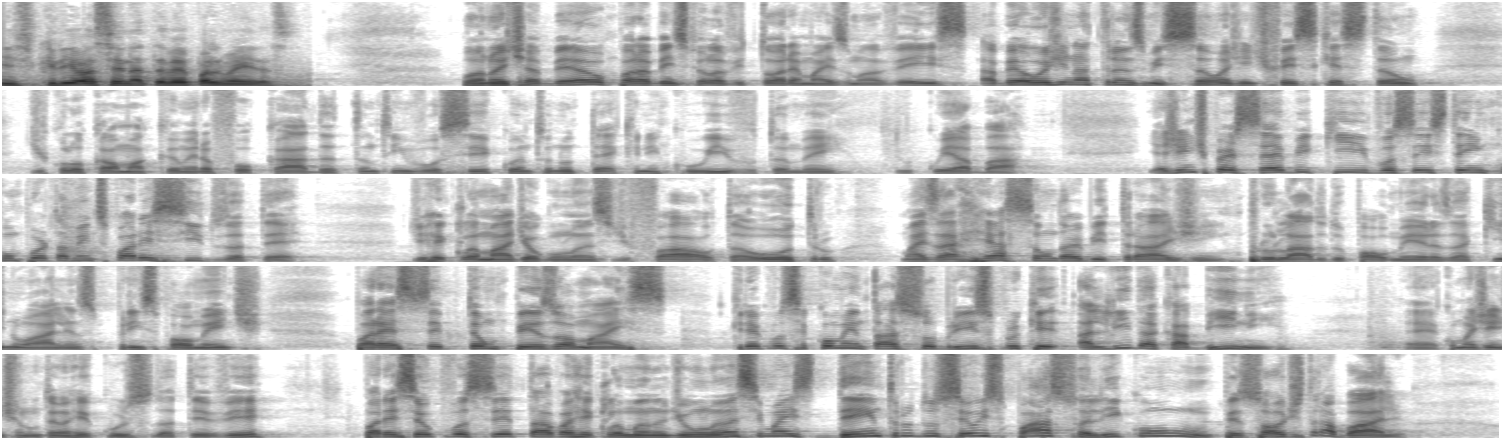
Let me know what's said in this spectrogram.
Inscreva-se na TV Palmeiras. Boa noite, Abel. Parabéns pela vitória mais uma vez. Abel, hoje na transmissão a gente fez questão de colocar uma câmera focada tanto em você quanto no técnico Ivo também, do Cuiabá. E a gente percebe que vocês têm comportamentos parecidos até, de reclamar de algum lance de falta, outro, mas a reação da arbitragem para o lado do Palmeiras, aqui no Allianz principalmente, parece sempre ter um peso a mais. Queria que você comentasse sobre isso, porque ali da cabine, é, como a gente não tem o recurso da TV, pareceu que você estava reclamando de um lance, mas dentro do seu espaço ali com o pessoal de trabalho.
